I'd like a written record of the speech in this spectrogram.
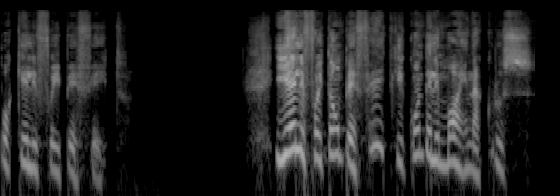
Porque ele foi perfeito. E ele foi tão perfeito que quando ele morre na cruz,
